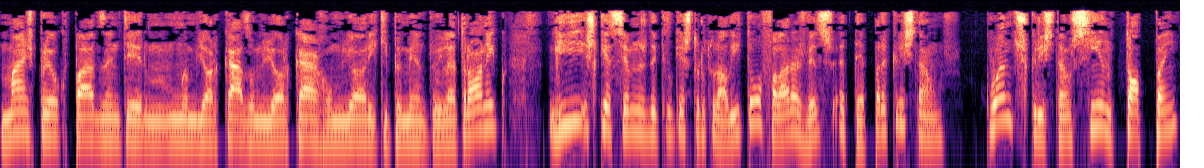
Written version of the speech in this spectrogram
mais preocupados em ter uma melhor casa, um melhor carro, um melhor equipamento eletrónico e esquecemos daquilo que é estrutural. E estou a falar às vezes até para cristãos quantos cristãos se entopem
